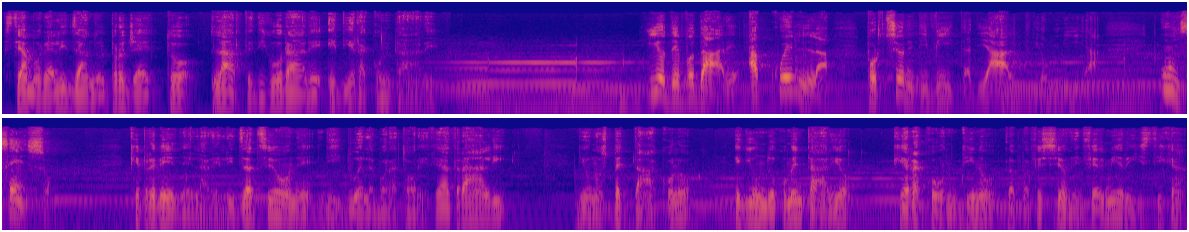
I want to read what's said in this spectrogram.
stiamo realizzando il progetto L'arte di curare e di raccontare. Io devo dare a quella porzione di vita di altri o mia un senso. Che prevede la realizzazione di due laboratori teatrali, di uno spettacolo e di un documentario che raccontino la professione infermieristica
